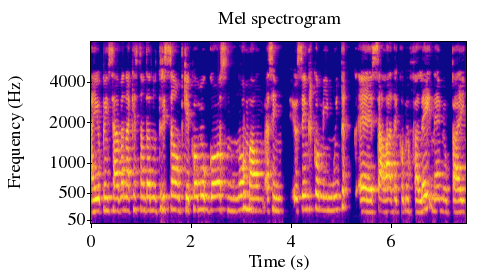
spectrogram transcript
Aí eu pensava na questão da nutrição, porque como eu gosto normal, assim, eu sempre comi muita é, salada, como eu falei, né? Meu pai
